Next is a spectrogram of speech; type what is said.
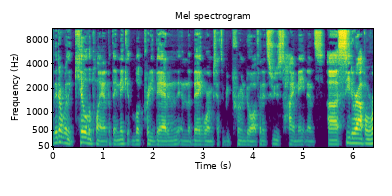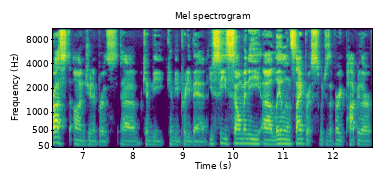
They don't really kill the plant, but they make it look pretty bad, and, and the bagworms have to be pruned off, and it's just high maintenance. Uh, cedar apple rust on junipers uh, can be can be pretty bad. You see so many uh, Leyland cypress, which is a very popular popular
